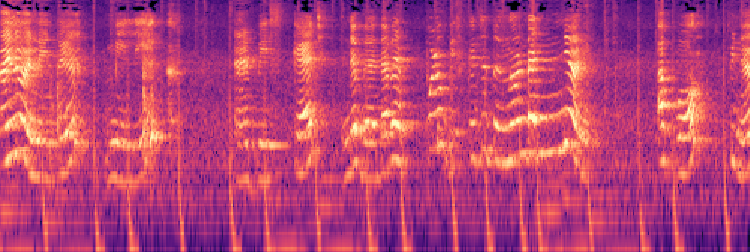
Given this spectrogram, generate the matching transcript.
അതിന് വേണ്ടിയിട്ട് മിൽക്ക് ബിസ്ക്കറ്റ് എന്റെ ബ്രദർ എപ്പോഴും ബിസ്ക്കറ്റ് തിന്നുകൊണ്ട് തന്നെയാണ്. അപ്പോ പിന്നെ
